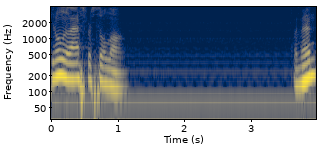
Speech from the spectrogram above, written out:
can only last for so long. Amen?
